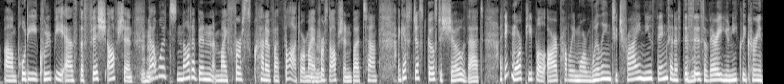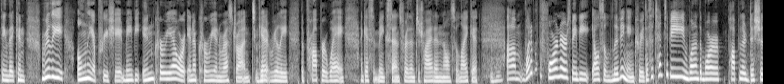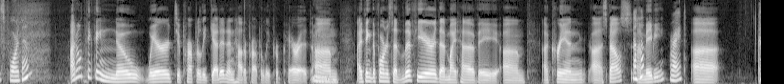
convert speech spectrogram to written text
um, pori gulbi as the fish option. Mm-hmm. That would not have been my first kind of uh, thought or my mm-hmm. first option, but um, I guess it just goes to show that I think more people are probably more willing to try new things. And if this mm-hmm. is a very uniquely Korean thing, they can really only appreciate maybe in Korea or in a Korean restaurant to get it really the proper way. I guess it makes sense for them to try it and also like it. Mm-hmm. Um, what about the foreigners maybe also living in Korea? Does it tend to be one of the more popular dishes for them? I don't think they know where to properly get it and how to properly prepare it. Mm. Um, I think the foreigners that live here that might have a um, a Korean uh, spouse, Uh-huh. uh, maybe. Right? Uh,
